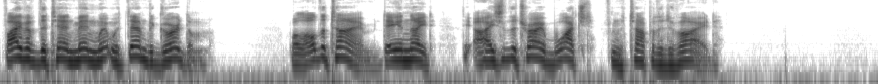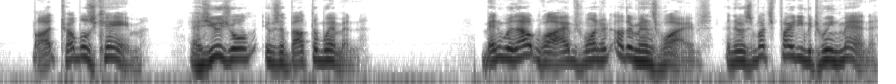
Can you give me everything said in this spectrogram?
five of the ten men went with them to guard them. While all the time, day and night, the eyes of the tribe watched from the top of the divide. But troubles came. As usual, it was about the women. Men without wives wanted other men's wives, and there was much fighting between men,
